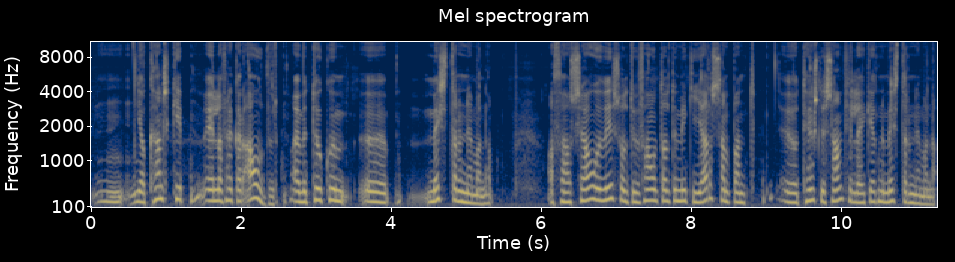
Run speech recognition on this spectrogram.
Mm, já, kannski eila frekar áður. Ef við tökum uh, meistaranemanna að þá sjáum við svolítið, við fáum aldrei mikið jarðsamband og uh, tengslu samfélagi gegnum meistaranemanna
